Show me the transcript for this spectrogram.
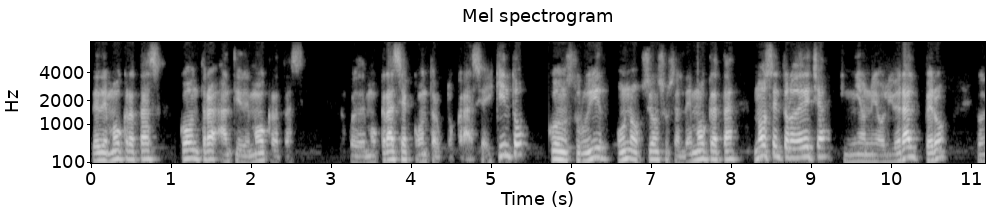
de demócratas contra antidemócratas democracia contra autocracia. Y quinto, construir una opción socialdemócrata, no centro-derecha ni neoliberal, pero los,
